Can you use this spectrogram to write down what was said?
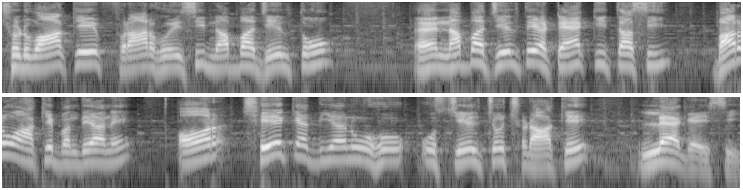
ਛੁਡਵਾ ਕੇ ਫਰਾਰ ਹੋਏ ਸੀ। ਨਾਭਾ ਜੇਲ੍ਹ ਤੋਂ ਨਾਭਾ ਜੇਲ੍ਹ ਤੇ ਅਟੈਕ ਕੀਤਾ ਸੀ। ਬਾਹਰੋਂ ਆ ਕੇ ਬੰਦਿਆਂ ਨੇ ਔਰ 6 ਕੈਦੀਆਂ ਨੂੰ ਉਹ ਉਸ ਜੇਲ੍ਹ ਚੋਂ ਛੁਡਾ ਕੇ ਲੈ ਗਏ ਸੀ।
